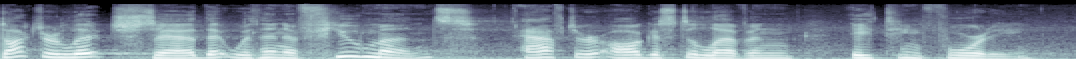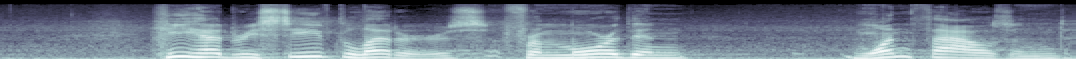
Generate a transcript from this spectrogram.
Dr. Litch said that within a few months after August 11, 1840, he had received letters from more than 1,000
